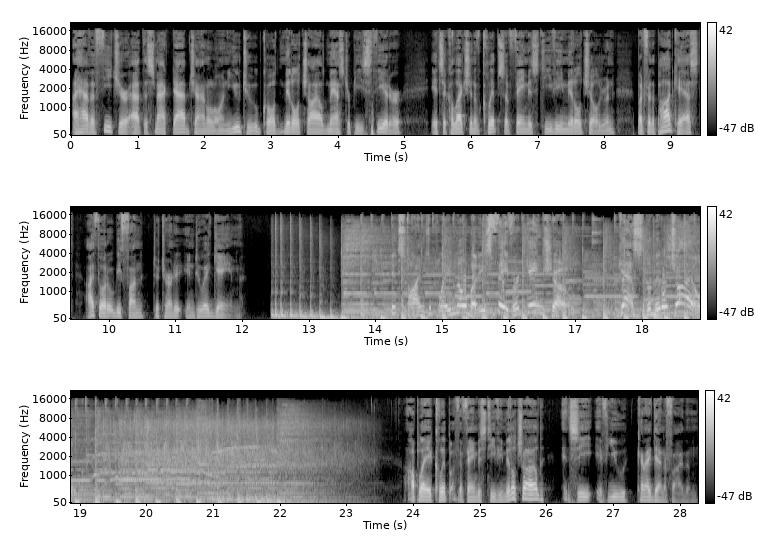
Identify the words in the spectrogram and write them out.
I have a feature at the Smack Dab channel on YouTube called Middle Child Masterpiece Theater. It's a collection of clips of famous TV middle children, but for the podcast, I thought it would be fun to turn it into a game. It's time to play nobody's favorite game show Guess the Middle Child. I'll play a clip of a famous TV middle child and see if you can identify them.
